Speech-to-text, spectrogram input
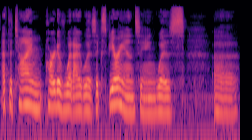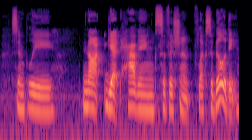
At the time, part of what I was experiencing was uh, simply not yet having sufficient flexibility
